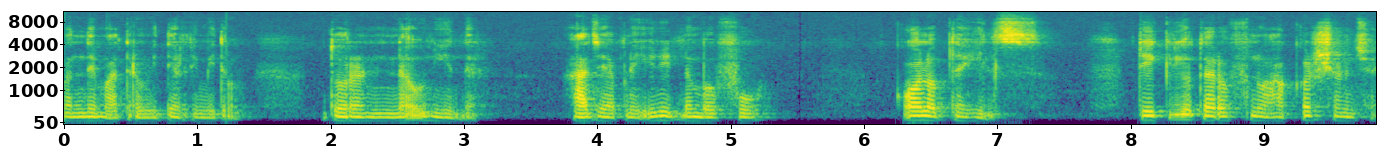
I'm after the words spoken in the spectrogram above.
વંદે માત્ર વિદ્યાર્થી મિત્રો. ધોરણ નવની અંદર આજે આપણે unit number four call of the hills ટેકરીઓ તરફનું આકર્ષણ છે,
